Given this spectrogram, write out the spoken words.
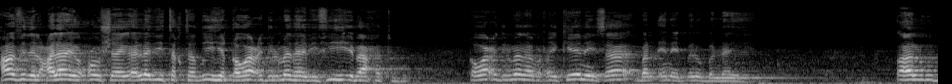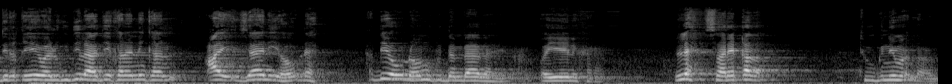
Xaafid alcalaa-i wuxuu sheegay aladii taqtadiihi qawaacid اlmadhabi fiihi ibaaxatuhu qawaacid اlmadhab waxay keenaysaa inay inuu bannaan yahay waa lagu dirqiyey waa lagu dila haddii kale ninkan cay zani yahow dheh. Haddii uu dhaho maku dambaabayo waa yeeli karaa lix sariqada tuugnimo nacam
